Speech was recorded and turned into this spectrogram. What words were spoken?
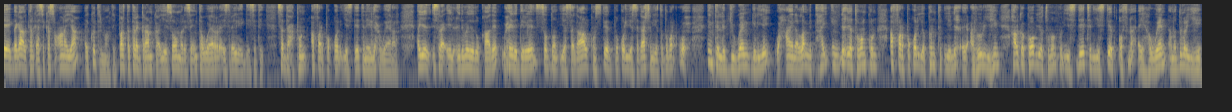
ee dagaalka halkaasi ka soconaya ay ku tilmaantay barta telegramka ayay soo marisay inta weerar ee israel ay geysatay. Saddex kun afar boqol iyo siddeetan iyo lix weerar ayay israel ciidamadeedu qaadeen waxayna dileen soddon iyo sagaal kun sideed boqol iyo sagaashan iyo toddoba ruux inta la diiwaan geliyey waxayna la mid tahay in lix iyo toban kun afar boqol iyo konton iyo lix ay carruur yihiin halka koob iyo toban kun iyo siddeetan iyo sideed qofna ay haween ama dumar yihiin.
